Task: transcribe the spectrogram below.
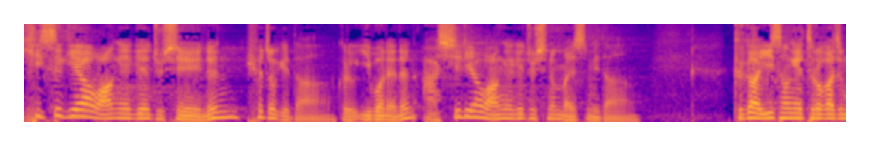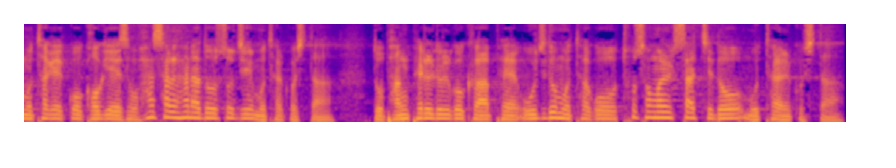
히스기야 왕에게 주시는 표적이다. 그리고 이번에는 아시리아 왕에게 주시는 말씀이다. 그가 이 성에 들어가지 못하겠고 거기에서 화살 하나도 쏘지 못할 것이다. 또 방패를 들고 그 앞에 오지도 못하고 토성을 쌓지도 못할 것이다.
